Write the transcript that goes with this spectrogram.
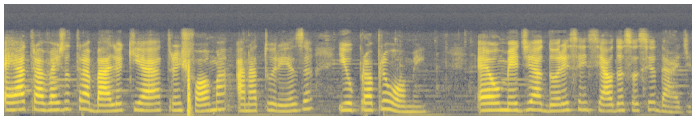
É através do trabalho que a transforma a natureza e o próprio homem. É o mediador essencial da sociedade.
